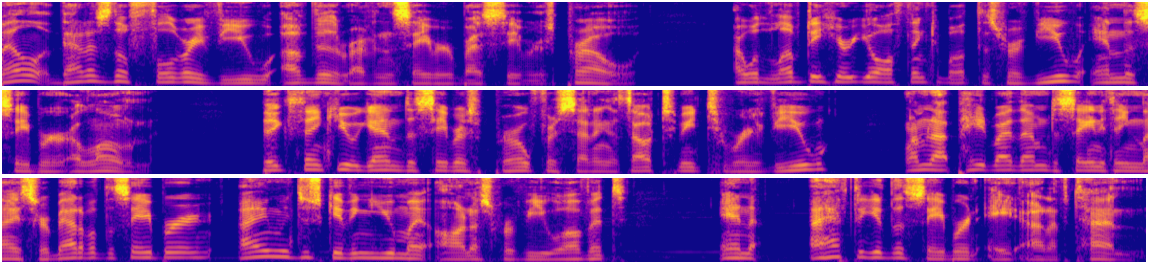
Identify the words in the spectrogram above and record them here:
Well, that is the full review of the Revan Saber by Sabers Pro. I would love to hear you all think about this review and the Saber alone. Big thank you again to Sabers Pro for sending this out to me to review. I'm not paid by them to say anything nice or bad about the Saber, I'm just giving you my honest review of it, and I have to give the Saber an 8 out of 10.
